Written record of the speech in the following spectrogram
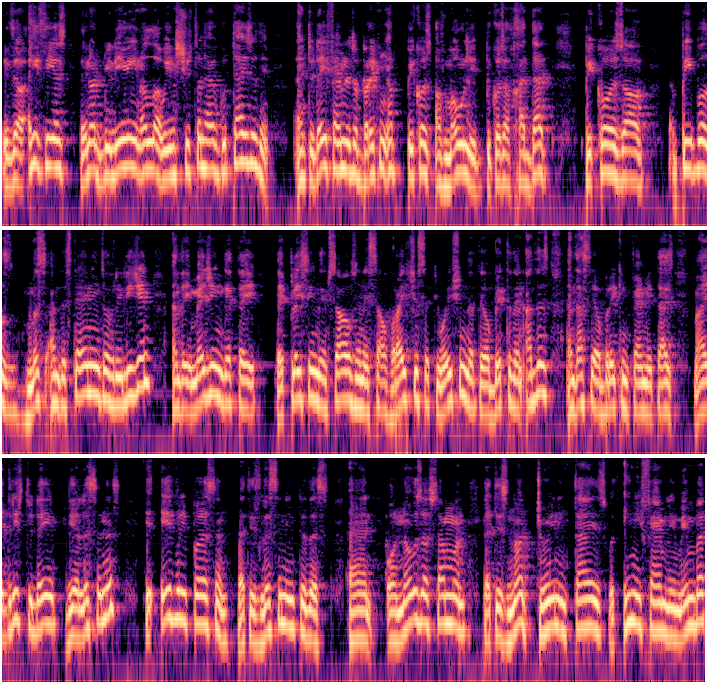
if they're atheists, they're not believing in Allah, we should still have good ties with them. And today families are breaking up because of Mawlid, because of Khadat, because of people's misunderstandings of religion and they imagine that they they're placing themselves in a self-righteous situation that they are better than others and thus they are breaking family ties. My address today, dear listeners, every person that is listening to this and or knows of someone that is not joining ties with any family member,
